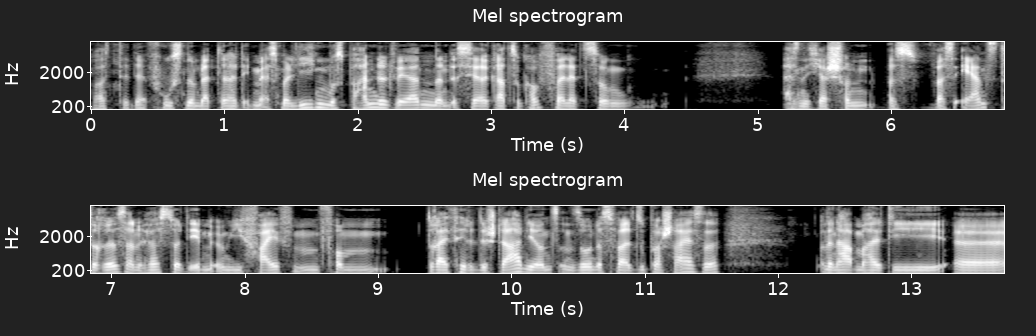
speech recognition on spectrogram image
war der, der Fuß, dann bleibt dann halt eben erstmal liegen, muss behandelt werden, dann ist ja gerade so Kopfverletzung, weiß nicht, ja schon was, was Ernsteres, dann hörst du halt eben irgendwie Pfeifen vom Dreiviertel des Stadions und so, und das war halt super scheiße. Und dann haben halt die, äh,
